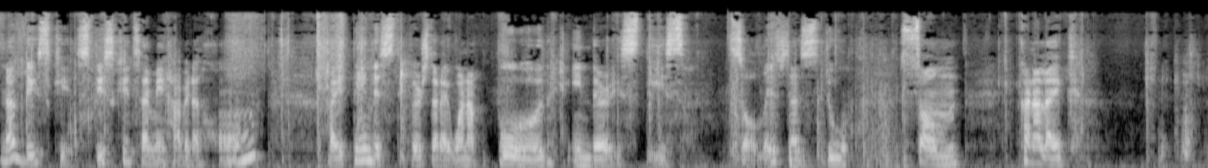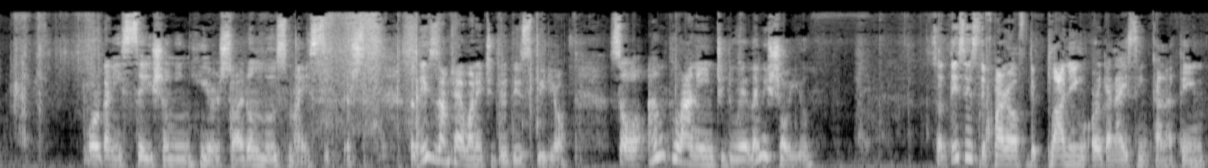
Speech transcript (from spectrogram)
not these kits these kits I may have it at home but I think the stickers that I wanna put in there is this so let's just do some kind of like organization in here so I don't lose my stickers. So this is something I wanted to do this video. So I'm planning to do it. Let me show you. So this is the part of the planning, organizing kind of thing.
